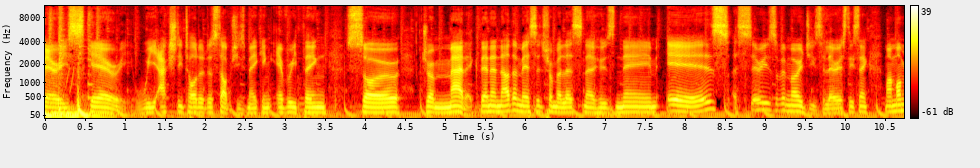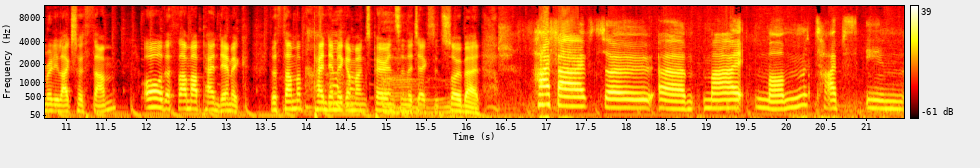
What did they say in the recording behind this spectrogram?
It's very scary. We actually told her to stop. She's making everything so dramatic. Then another message from a listener whose name is a series of emojis, hilariously saying, My mom really likes her thumb. Oh, the thumb up pandemic. The thumb up pandemic amongst parents in the text. It's so bad. High five. So um, my mom types in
